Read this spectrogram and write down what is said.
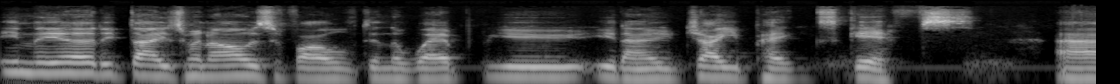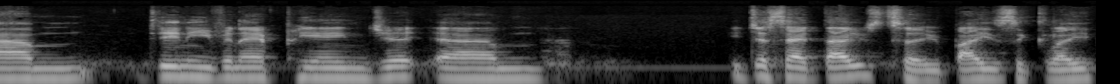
in the early days when I was involved in the web. You, you know, JPEGs, GIFs. Um, didn't even have PNG. Um, you just had those two basically.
